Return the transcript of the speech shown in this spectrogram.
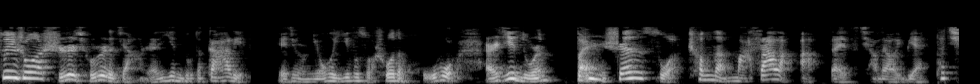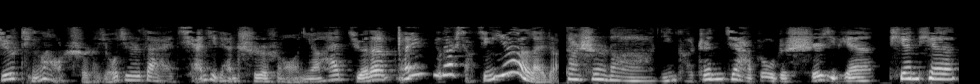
虽说实事求是的讲，人印度的咖喱，也就是牛和姨夫所说的糊糊，而印度人。本身所称的马萨拉啊，再一次强调一遍，它其实挺好吃的，尤其是在前几天吃的时候，您还觉得哎有点小惊艳来着。但是呢，您可真架不住这十几天，天天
